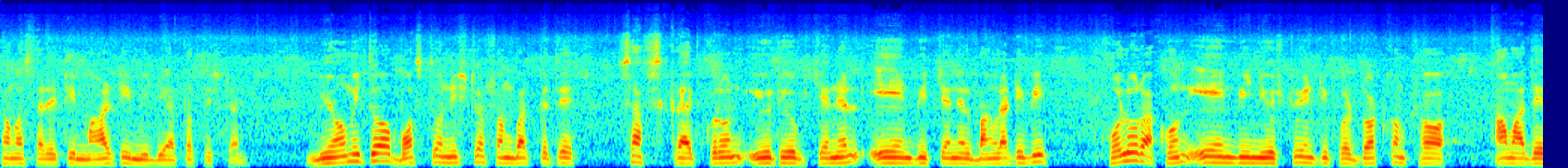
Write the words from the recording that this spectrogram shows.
সংস্থার একটি মাল্টিমিডিয়া প্রতিষ্ঠান। নিয়মিত বস্তুনিষ্ঠ সংবাদ পেতে সাবস্ক্রাইব করুন YouTube channel ANB channel Bangla TV. Follow রাখুন ANB news twenty four dot com সহ আমাদের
